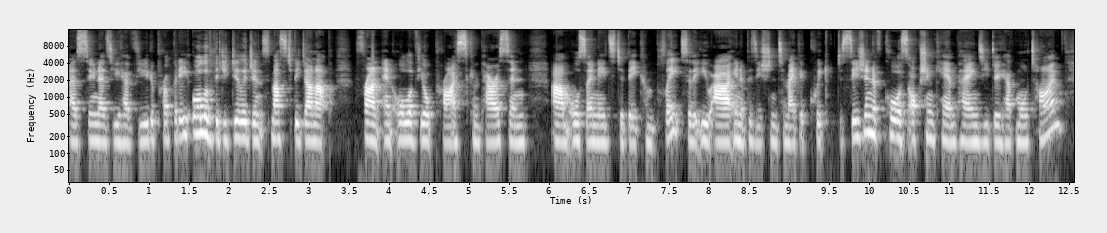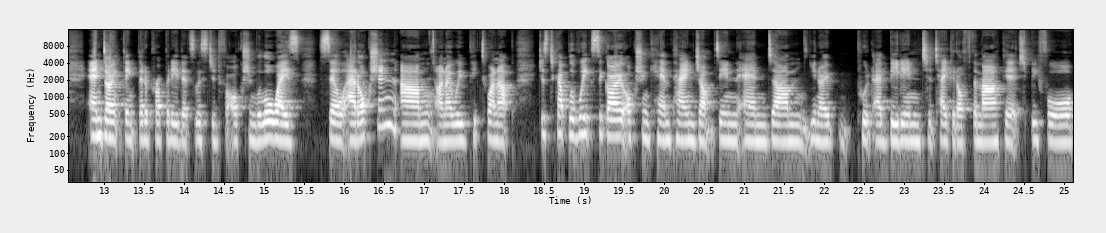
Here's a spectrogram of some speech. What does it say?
as soon as you have viewed a property. All of the due diligence must be done up front and all of your price comparison um, also needs to be complete so that you are in a position to make a quick decision. Of course, auction campaigns, you do have more time. And don't think that a property that's listed for auction will always sell at auction. Um, I know we picked one up just a couple of weeks ago. Auction campaign jumped in and, um, you know, put a bid in to take it off the market before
